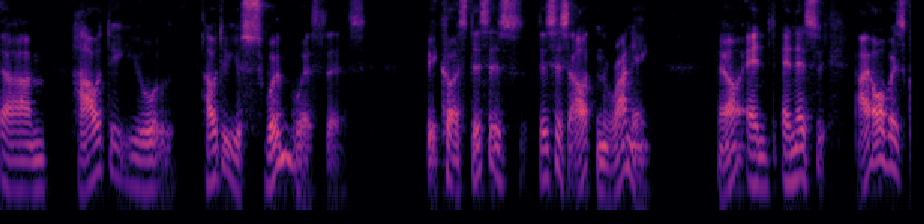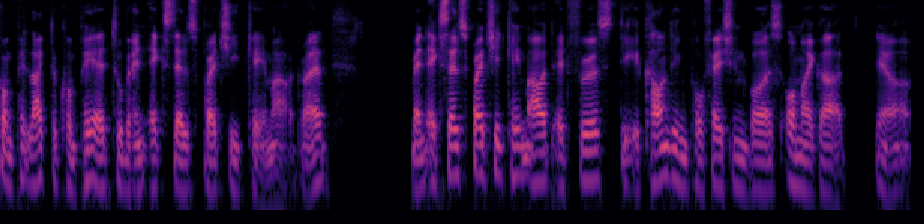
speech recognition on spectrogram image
um, how do you how do you swim with this? Because this is this is out and running. You know, and and as I always compare, like to compare it to when Excel spreadsheet came out, right? When Excel spreadsheet came out, at first the accounting profession was, oh my God, you know,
